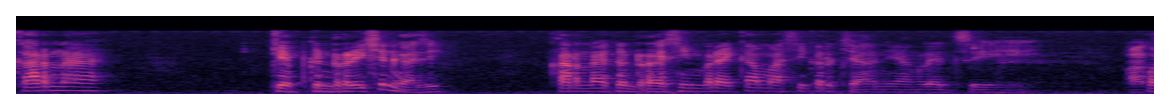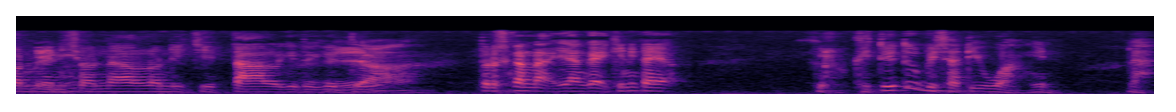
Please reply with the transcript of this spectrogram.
karena gap generation gak sih? Karena generasi mereka masih kerjaan yang let's say Admin. konvensional, non digital gitu-gitu. Iya. Terus kena yang kayak gini kayak "Loh, gitu itu bisa diuangin. Lah,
